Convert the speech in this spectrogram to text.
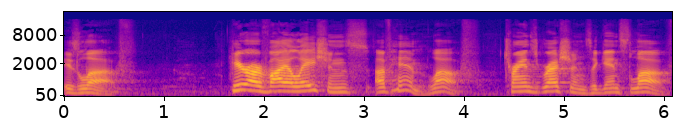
is love. Here are violations of him, love, transgressions against love.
